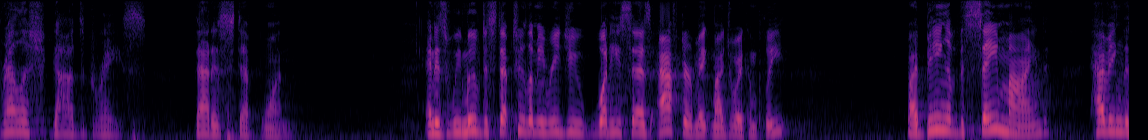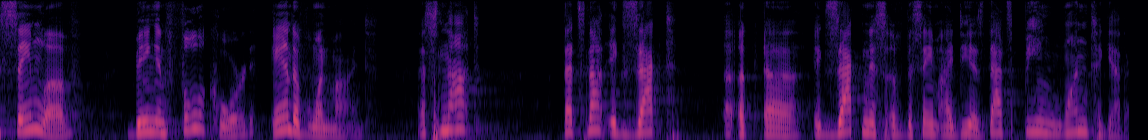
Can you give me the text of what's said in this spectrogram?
Relish God's grace. That is step one. And as we move to step two, let me read you what he says after Make My Joy Complete. By being of the same mind, having the same love, being in full accord and of one mind. That's not, that's not exact, uh, uh, uh, exactness of the same ideas. That's being one together.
